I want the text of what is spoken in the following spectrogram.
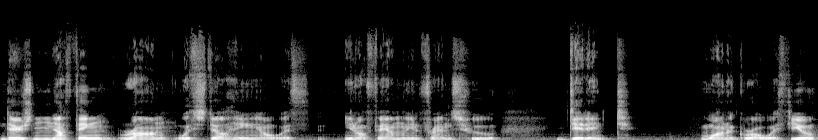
there's nothing wrong with still hanging out with, you know, family and friends who didn't want to grow with you.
